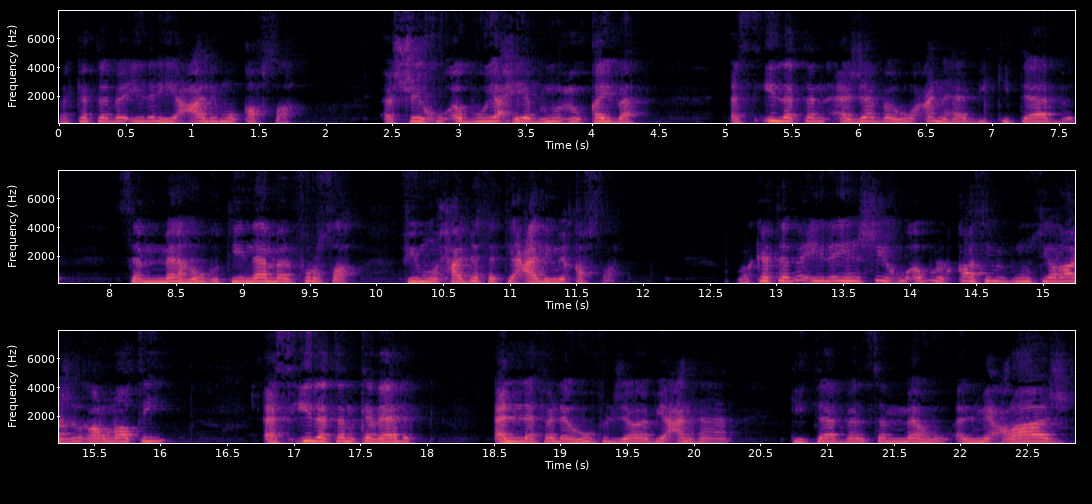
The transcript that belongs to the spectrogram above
فكتب إليه عالم قفصة الشيخ أبو يحيى بن عقيبة أسئلة أجابه عنها بكتاب سماه اغتنام الفرصة في محادثة عالم قفصة. وكتب إليه الشيخ أبو القاسم بن سراج الغرناطي أسئلة كذلك ألف له في الجواب عنها كتابا سماه المعراج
